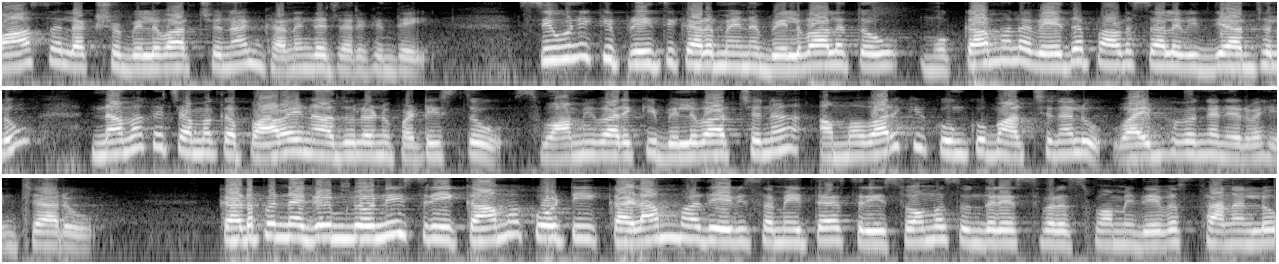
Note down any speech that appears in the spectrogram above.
మాస లక్ష బిలవార్చన ఘనంగా జరిగింది. శివునికి ప్రీతికరమైన బిల్వాలతో ముక్కామల వేద పాఠశాల విద్యార్థులు నమక చమక పారాయణాదులను పఠిస్తూ స్వామివారికి బిల్వార్చన అమ్మవారికి కుంకుమార్చనలు వైభవంగా నిర్వహించారు. కడప నగరంలోని శ్రీ కామకోటి కళాంబాదేవి సమేత శ్రీ సోమసుందరేశ్వర స్వామి దేవస్థానంలో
